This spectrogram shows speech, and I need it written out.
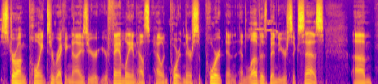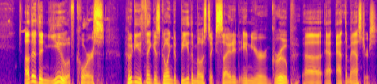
strong point to recognize your your family and how how important their support and and love has been to your success. Um, other than you, of course, who do you think is going to be the most excited in your group uh, at, at the Masters?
